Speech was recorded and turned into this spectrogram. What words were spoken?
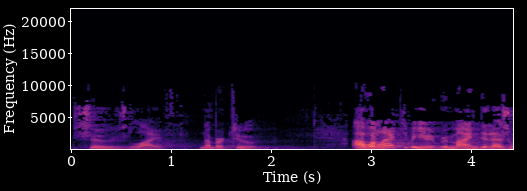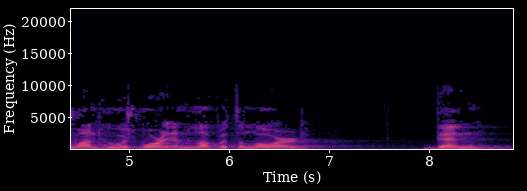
Choose life. Number two, I would like to be reminded as one who was more in love with the Lord than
